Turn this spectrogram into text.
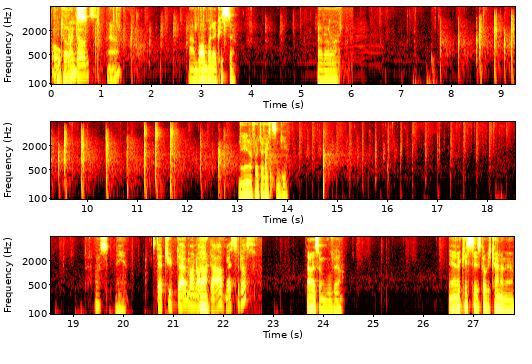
oh, Hinter hinter uns? uns. ja. Ah, am Baum bei der Kiste. Da war er. Nee, noch weiter rechts sind die. Was? Nee. Ist der Typ da immer noch Ja. da? Weißt du das? Da ist irgendwo wer. Nee, in der Kiste ist, glaube ich, keiner mehr.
